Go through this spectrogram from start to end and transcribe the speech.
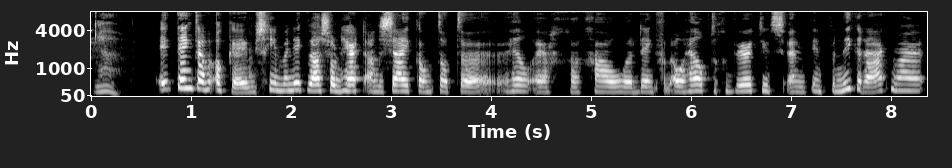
ja. ik denk dan, oké, misschien ben ik wel zo'n hert aan de zijkant dat uh, heel erg uh, gauw uh, denkt van, oh help, er gebeurt iets en in paniek raakt. Maar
